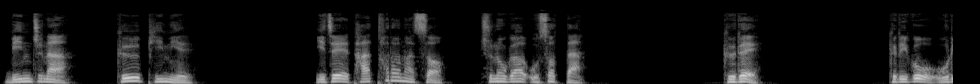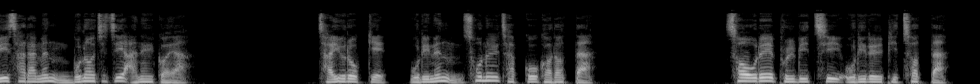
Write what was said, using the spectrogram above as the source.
민준아, 그 비밀. 이제 다 털어놨어. 준호가 웃었다. 그래. 그리고 우리 사랑은 무너지지 않을 거야. 자유롭게 우리는 손을 잡고 걸었다. 서울의 불빛이 우리를 비췄다.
